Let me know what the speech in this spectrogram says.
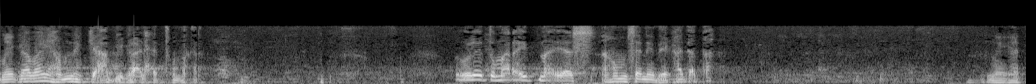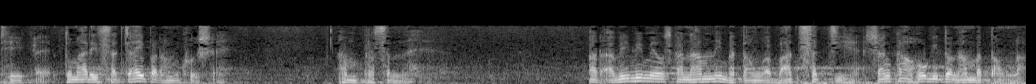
मैं क्या भाई, हमने क्या बिगाड़ा है तुम्हारा? तो बोले, तुम्हारा इतना यश हमसे नहीं देखा जाता। मैं कहा, ठीक है, तुम्हारी सच्चाई पर हम खुश हैं। हम प्रसन्न हैं। और अभी भी मैं उसका नाम नहीं बताऊँगा, बात सच्ची है। शंका होगी तो नाम बताऊँगा।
